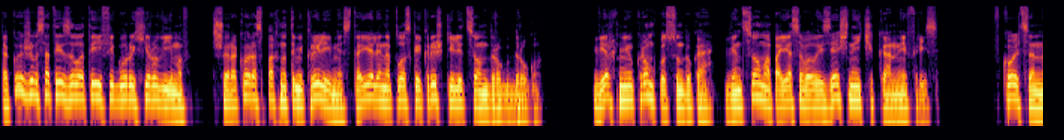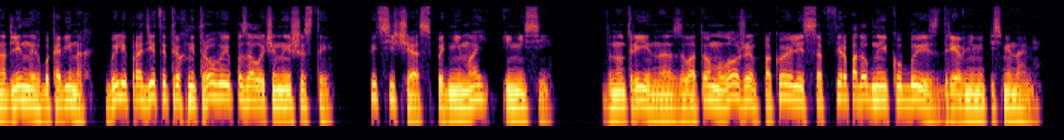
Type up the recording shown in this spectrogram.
Такой же высоты золотые фигуры херувимов с широко распахнутыми крыльями стояли на плоской крышке лицом друг к другу. Верхнюю кромку сундука венцом опоясывал изящный чеканный фриз. В кольца на длинных боковинах были продеты трехметровые позолоченные шесты, Хоть сейчас поднимай и неси. Внутри, на золотом ложе, покоились сапфироподобные кубы с древними письменами.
